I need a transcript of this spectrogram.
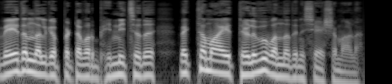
വേദം നൽകപ്പെട്ടവർ ഭിന്നിച്ചത് വ്യക്തമായ തെളിവ് വന്നതിനു ശേഷമാണ്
